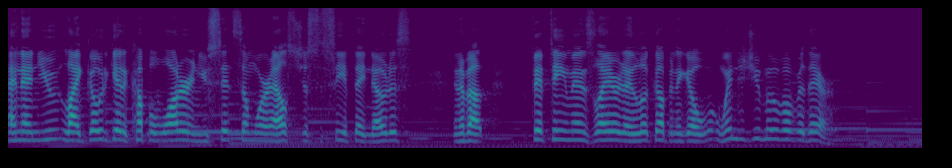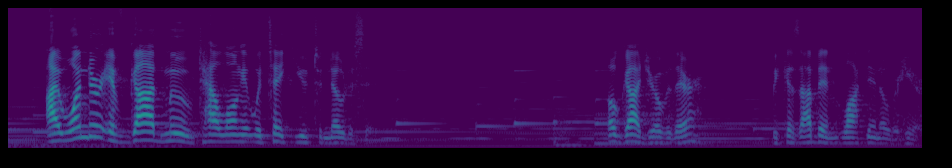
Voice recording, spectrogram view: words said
and then you like go to get a cup of water and you sit somewhere else just to see if they notice, and about 15 minutes later they look up and they go, "When did you move over there?" I wonder if God moved, how long it would take you to notice it. Oh God, you're over there? Because I've been locked in over here.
